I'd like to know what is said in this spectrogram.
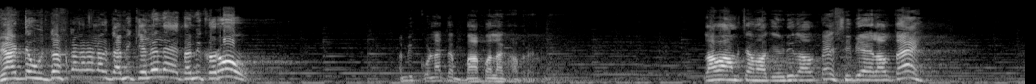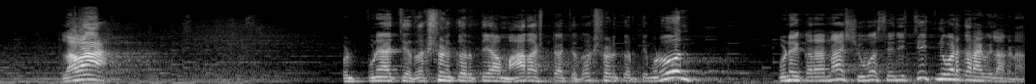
हे अड्डे उद्ध्वस्त करावे लागतात आम्ही केलेले आहेत आम्ही करू. आम्ही कोणाच्या बापाला घाबरत लावा आमच्या मागे. ईडी लावताय सीबीआय लावताय. लावा. पण पुण्याचे रक्षण करते या महाराष्ट्राचे रक्षण करते म्हणून पुणेकरांना शिवसेनेचीच निवड करावी लागणार.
